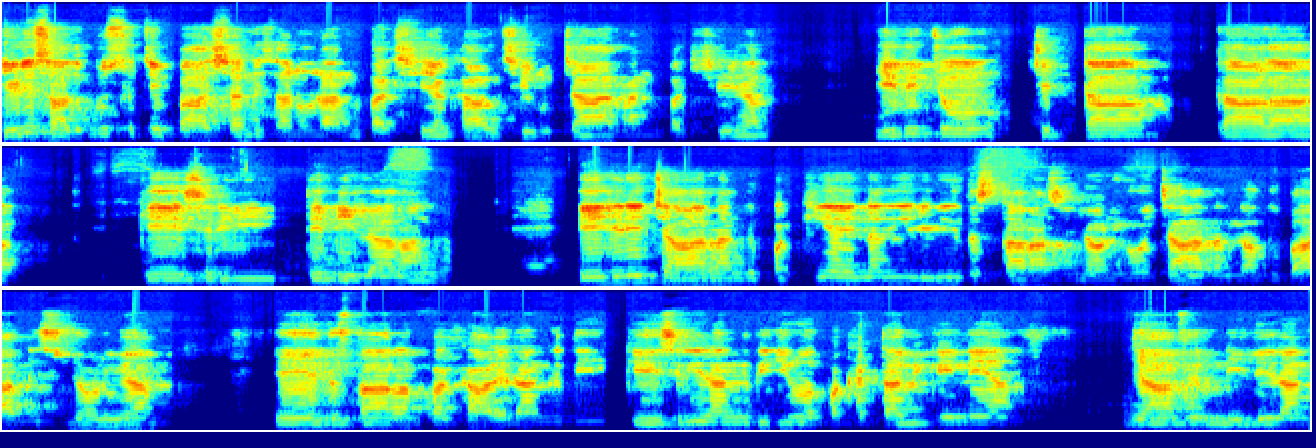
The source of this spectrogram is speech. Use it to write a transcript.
ਜਿਹੜੇ ਸਤਿਗੁਰੂ ਸੱਚੇ ਪਾਤਸ਼ਾਹ ਨੇ ਸਾਨੂੰ ਰੰਗ ਬਖਸ਼ੇ ਆ ਖਾਲਸੇ ਨੂੰ ਚਾਰ ਰੰਗ ਬਖਸ਼ੇ ਆ ਜਿਹਦੇ ਚੋਂ ਚਿੱਟਾ, ਕਾਲਾ, ਕੇਸਰੀ ਤੇ ਨੀਲਾ ਰੰਗ। ਇਹ ਜਿਹੜੇ ਚਾਰ ਰੰਗ ਪੱਕੀਆਂ, ਇਹਨਾਂ ਦੀਆਂ ਜਿਹੜੀਆਂ ਦਸਤਾਰਾਂ ਸਜਾਉਣੀਆਂ, ਉਹ ਚਾਰ ਰੰਗਾਂ ਤੋਂ ਬਾਹਰ ਨਹੀਂ ਸਜਾਉਣੀਆਂ। ਇਹ ਦਸਤਾਰ ਆਪਾਂ ਕਾਲੇ ਰੰਗ ਦੀ, ਕੇਸਰੀ ਰੰਗ ਦੀ, ਜਿਹਨੂੰ ਆਪਾਂ ਖੱਟਾ ਵੀ ਕਹਿੰਦੇ ਆ ਜਾਂ ਫਿਰ ਨੀਲੇ ਰੰਗ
